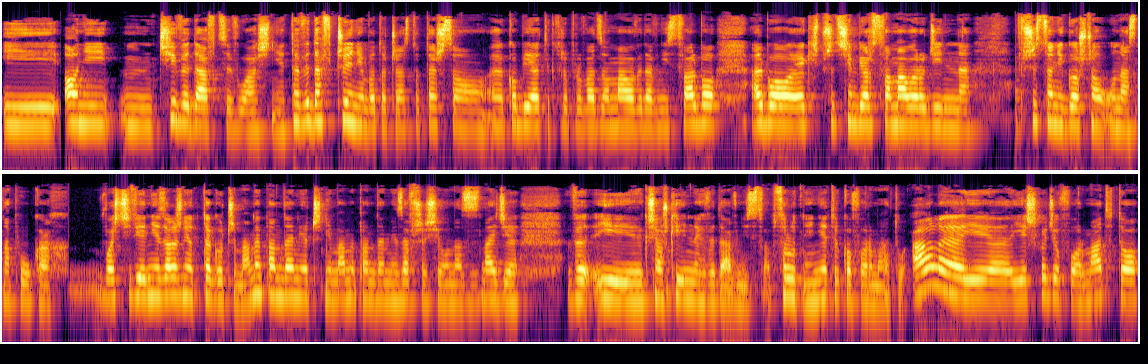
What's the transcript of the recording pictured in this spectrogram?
I oni, mm, ci wydawcy właśnie, te wydawczynie, bo to często też są e, kobiety, które prowadzą małe wydawnictwa albo, albo jakieś przedsiębiorstwa małe, rodzinne, Wszyscy oni goszczą u nas na półkach. Właściwie niezależnie od tego, czy mamy pandemię, czy nie mamy pandemię, zawsze się u nas znajdzie i książki innych wydawnictw. Absolutnie, nie tylko formatu. Ale je, jeśli chodzi o format, to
